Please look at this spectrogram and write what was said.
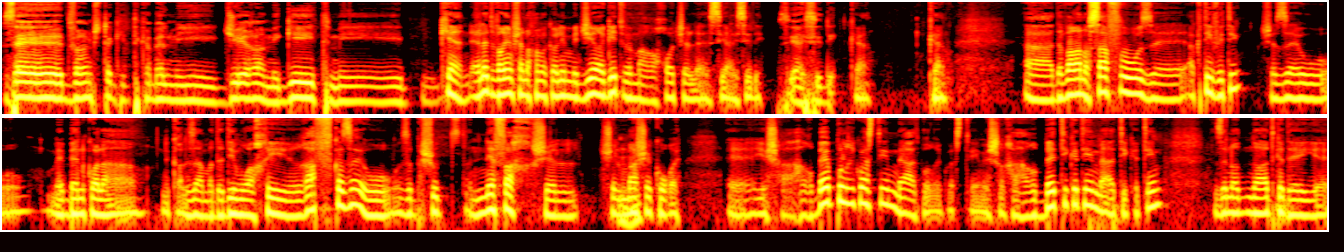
זה דברים שתגיד, תקבל מ-Jira, מ-Git, כן, אלה דברים שאנחנו מקבלים מ-Jira Git ומערכות של CI/CD. מ-CI/CD. כן, כן. הדבר הנוסף הוא זה activity, שזה הוא מבין כל ה... נקרא לזה המדדים הוא הכי רף כזה, הוא, זה פשוט נפח של, של מה Mhm. שקורה. אה, יש לך הרבה pull requestים, מעט pull requestים, יש לך הרבה ticketים, מעט ticketים. זה נועד, נועד כדי אה,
